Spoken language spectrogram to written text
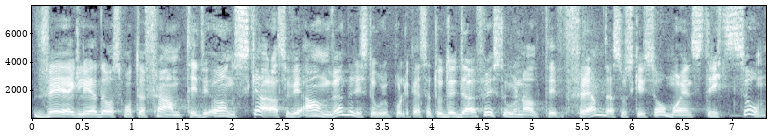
vägleda oss mot en framtid vi önskar. Alltså vi använder historien på olika sätt och det är därför historien alltid förändras och skrivs om och är en stridszon.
